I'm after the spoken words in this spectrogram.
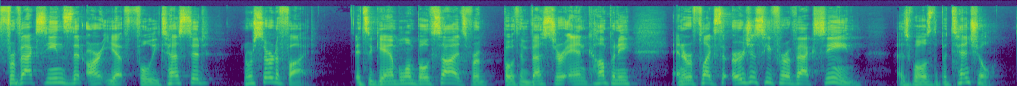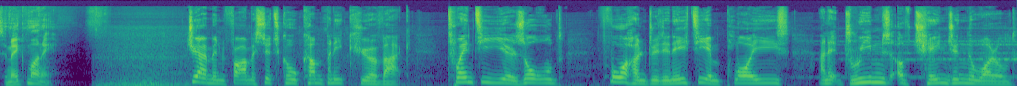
for vaccines that aren't yet fully tested nor certified. It's a gamble on both sides for both investor and company, and it reflects the urgency for a vaccine as well as the potential to make money. German pharmaceutical company CureVac, 20 years old, 480 employees, and it dreams of changing the world.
